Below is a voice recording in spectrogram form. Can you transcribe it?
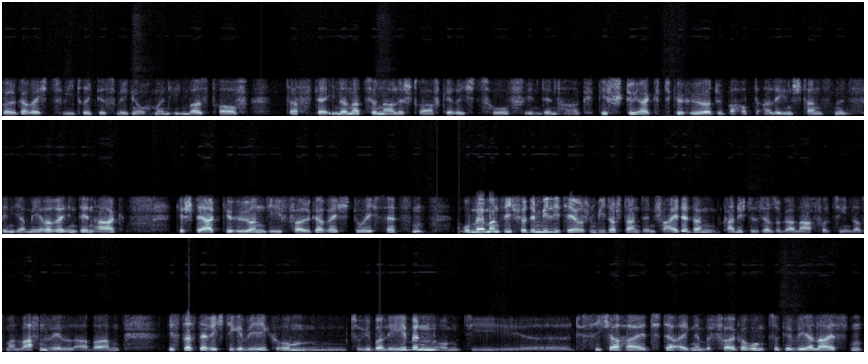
völkerrechtswidrig. Deswegen auch mein Hinweis darauf, dass der Internationale Strafgerichtshof in Den Haag gestärkt gehört. Überhaupt alle Instanzen, es sind ja mehrere in Den Haag, gestärkt gehören, die Völkerrecht durchsetzen. Und wenn man sich für den militärischen Widerstand entscheidet, dann kann ich das ja sogar nachvollziehen, dass man Waffen will. Aber ist das der richtige Weg, um zu überleben, um die, äh, die Sicherheit der eigenen Bevölkerung zu gewährleisten?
